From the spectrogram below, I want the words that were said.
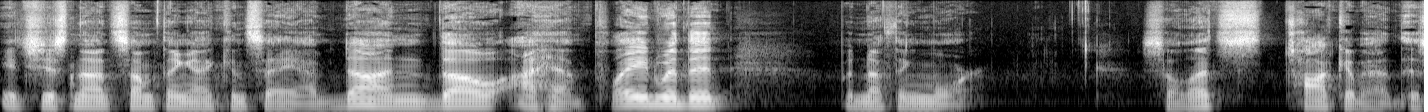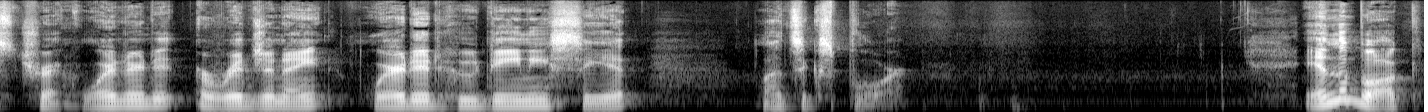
it's just not something I can say I've done, though I have played with it, but nothing more. So let's talk about this trick. Where did it originate? Where did Houdini see it? Let's explore. In the book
